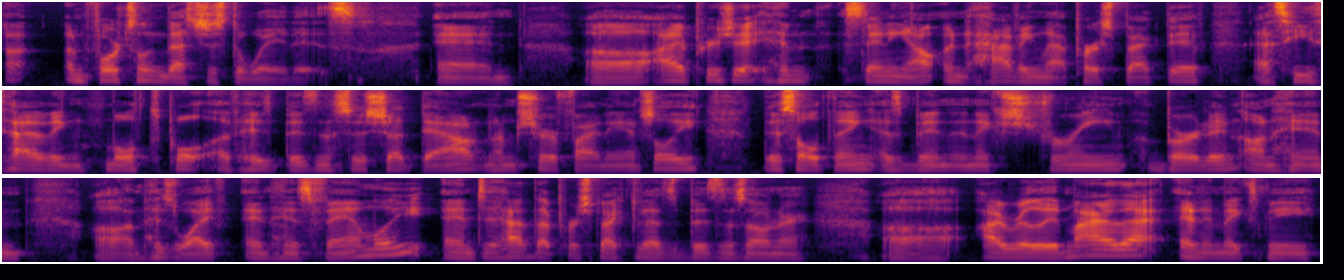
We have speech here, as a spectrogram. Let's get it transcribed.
uh, unfortunately that's just the way it is. And uh, I appreciate him standing out and having that perspective as he's having multiple of his businesses shut down. And I'm sure financially, this whole thing has been an extreme burden on him, um, his wife, and his family. And to have that perspective as a business owner, uh, I really admire that. And it makes me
